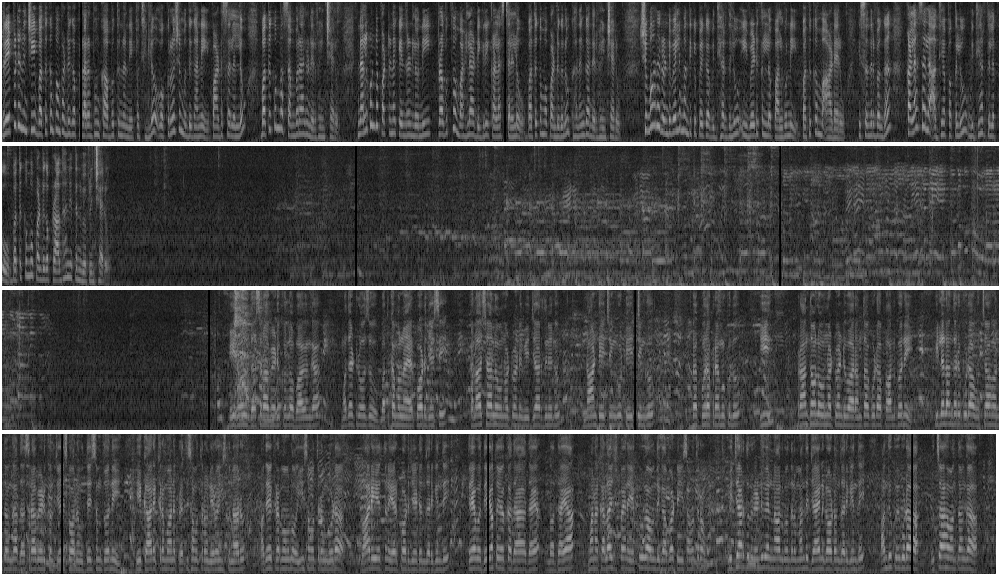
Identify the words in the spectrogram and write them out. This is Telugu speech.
రేపటి నుంచి బతుకమ్మ పండుగ ప్రారంభం కాబోతున్న నేపథ్యంలో ఒకరోజు ముందుగానే పాఠశాలల్లో బతుకమ్మ సంబరాలు నిర్వహించారు. నల్గొండ పట్టణ కేంద్రంలోని ప్రభుత్వ మహిళా డిగ్రీ కళాశాలలో బతుకమ్మ పండుగను ఘనంగా నిర్వహించారు. సుమారు రెండు వేల మందికి పైగా విద్యార్థులు ఈ వేడుకల్లో పాల్గొని బతుకమ్మ ఆడారు. ఈ సందర్భంగా కళాశాల అధ్యాపకులు విద్యార్థులకు బతుకమ్మ పండుగ ప్రాధాన్యతను వివరించారు. ఈరోజు దసరా వేడుకల్లో భాగంగా మొదటి రోజు బతుకమ్మలను ఏర్పాటు చేసి కళాశాలలో ఉన్నటువంటి విద్యార్థినులు నాన్ టీచింగు టీచింగు ప్ర- పుర ప్రముఖులు ఈ ప్రాంతంలో ఉన్నటువంటి వారంతా కూడా పాల్గొని పిల్లలందరూ కూడా ఉత్సాహవంతంగా దసరా వేడుకలు చేసుకోవాలనే ఉద్దేశంతో ఈ కార్యక్రమాన్ని ప్రతి సంవత్సరం నిర్వహిస్తున్నారు. అదే క్రమంలో ఈ సంవత్సరం కూడా భారీ ఎత్తున ఏర్పాటు చేయడం జరిగింది. దేవ దేవత యొక్క దయ దయ మన కాలేజ్ పైన ఎక్కువగా ఉంది కాబట్టి ఈ సంవత్సరం విద్యార్థులు రెండు వేల నాలుగు వందల మంది జాయిన్ కావడం జరిగింది. అందుకు కూడా ఉత్సాహవంతంగా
